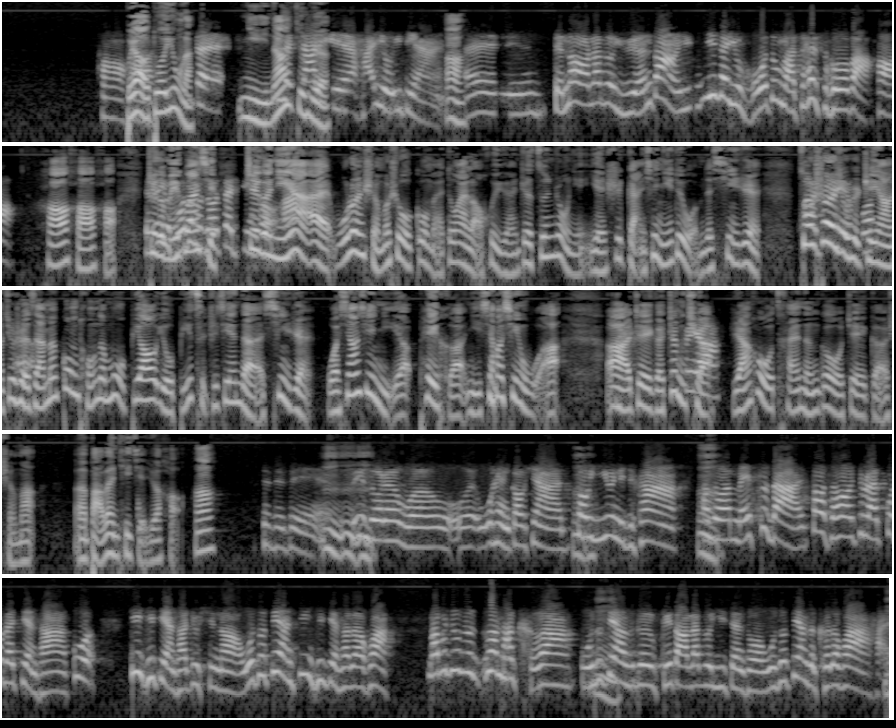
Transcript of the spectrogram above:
好，不要多用了。你呢？就是家里还有一点啊，哎，等到那个元旦应该有活动吧，再说吧，哈。好好好，这个没关系。这个您啊，哎，无论什么时候购买都按老会员，这尊重您，也是感谢您对我们的信任。做事儿就是这样，就是咱们共同的目标，有彼此之间的信任。我相信你配合，你相信我。啊，这个正确，然后才能够这个什么，呃，把问题解决好啊。对对对，嗯嗯。所以说呢，我我我很高兴啊，到医院里去看，他说没事的，到时候就来过来检查，过定期检查就行了。我说这样定期检查的话，那不就是让他咳啊？我是这样子个回答那个医生说，我说这样子咳的话还。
